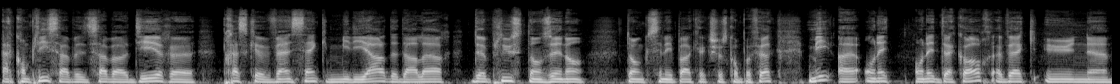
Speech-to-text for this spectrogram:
accomplir. Ça veut, ça va dire presque 25 milliards de dollars de plus dans un an. Donc, ce n'est pas quelque chose qu'on peut faire. Mais on est, on est d'accord avec une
